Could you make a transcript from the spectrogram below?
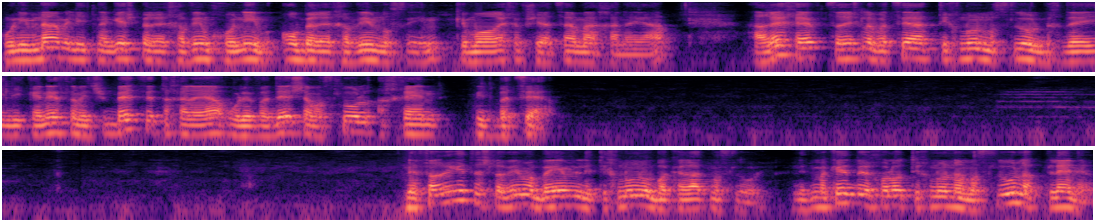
הוא נמנע מלהתנגש ברכבים חונים או ברכבים נוסעים, כמו הרכב שיצא מהחנייה. הרכב צריך לבצע תכנון מסלול בכדי להיכנס למשבצת החנייה ולוודא שהמסלול אכן מתבצע. נפרק את השלבים הבאים לתכנון ובקרת מסלול. נתמקד ביכולות תכנון המסלול, הפלנר.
